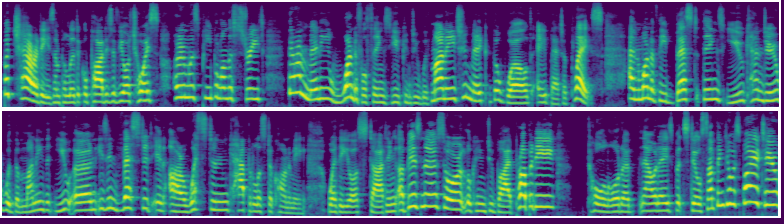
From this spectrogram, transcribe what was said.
but charities and political parties of your choice, homeless people on the street. There are many wonderful things you can do with money to make the world a better place. And one of the best things you can do with the money that you earn is invested in our Western capitalist economy. Whether you're starting a business or looking to buy property, tall order nowadays, but still something to aspire to,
